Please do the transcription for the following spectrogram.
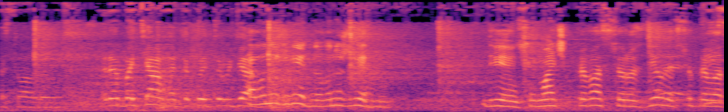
послал его. Работяга такой трудяга. А воно ж видно, воно ж видно. Дивіться, мальчик при вас все розділить, все при вас.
